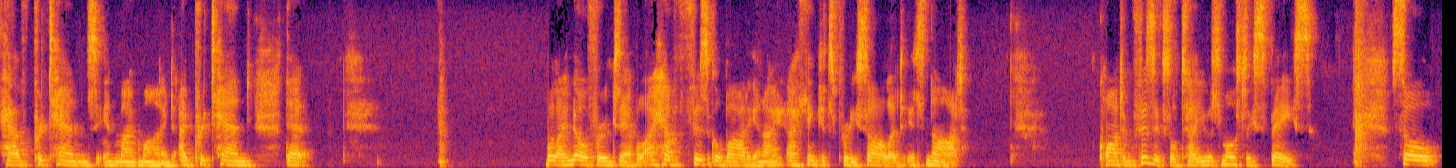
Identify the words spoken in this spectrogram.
have pretends in my mind. I pretend that, well, I know, for example, I have a physical body and I, I think it's pretty solid. It's not. Quantum physics will tell you it's mostly space. So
